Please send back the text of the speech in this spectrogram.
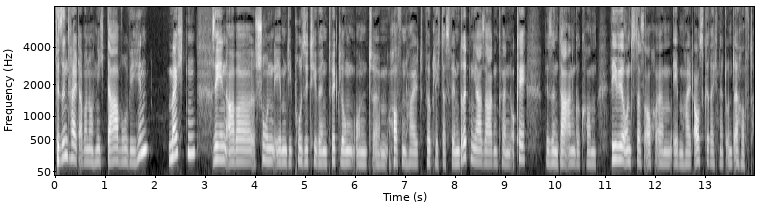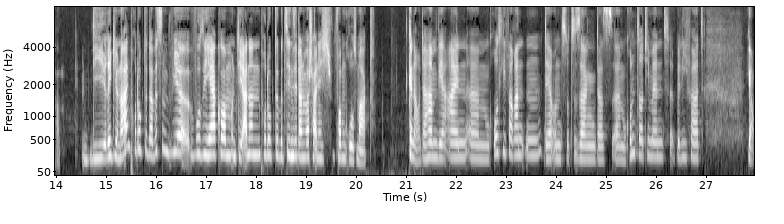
Wir sind halt aber noch nicht da, wo wir hin möchten, sehen aber schon eben die positive Entwicklung und ähm, hoffen halt wirklich, dass wir im dritten Jahr sagen können, okay, wir sind da angekommen, wie wir uns das auch ähm, eben halt ausgerechnet und erhofft haben. Die regionalen Produkte, da wissen wir, wo sie herkommen und die anderen Produkte beziehen sie dann wahrscheinlich vom Großmarkt. Genau, da haben wir einen ähm, Großlieferanten, der uns sozusagen das ähm, Grundsortiment beliefert. Ja.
